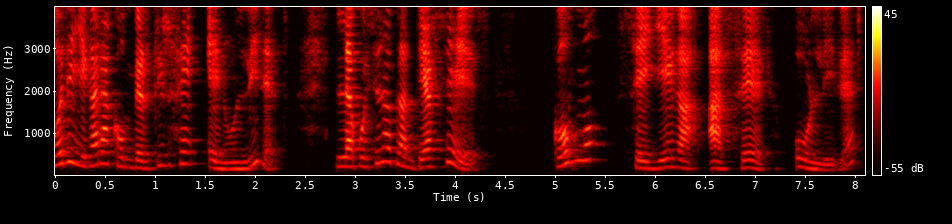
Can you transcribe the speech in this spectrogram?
puede llegar a convertirse en un líder. La cuestión a plantearse es, ¿cómo se llega a ser un líder?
